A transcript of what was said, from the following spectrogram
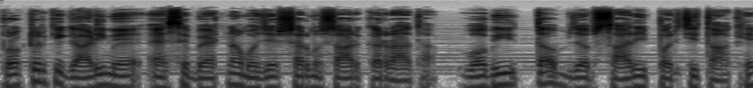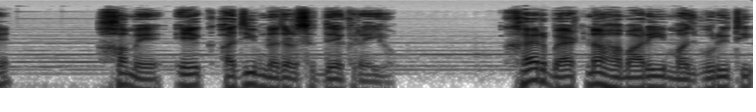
प्रॉक्टर की गाड़ी में ऐसे बैठना मुझे शर्मसार कर रहा था। वह भी तब जब सारी परिचित आँखें हमें एक अजीब नज़र से देख रही हो। खैर, बैठना हमारी मजबूरी थी।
